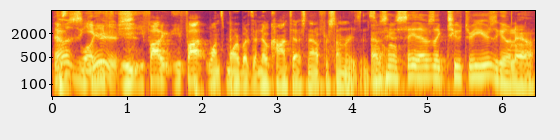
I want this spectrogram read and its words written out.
That was Well, years. He, he fought. He fought once more, but it's a no contest now for some reason. I was gonna say that was like two, three years ago now.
